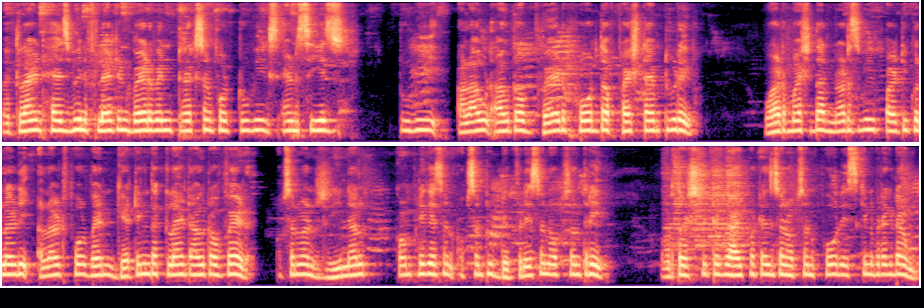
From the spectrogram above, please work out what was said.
The client has been flat in bed when traction for 2 weeks and she is to be allowed out of bed for the first time today. What must the nurse be particularly alert for when getting the client out of bed? Option 1 renal complication, option 2 depression, option 3 orthostatic hypertension, option 4 skin breakdown.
